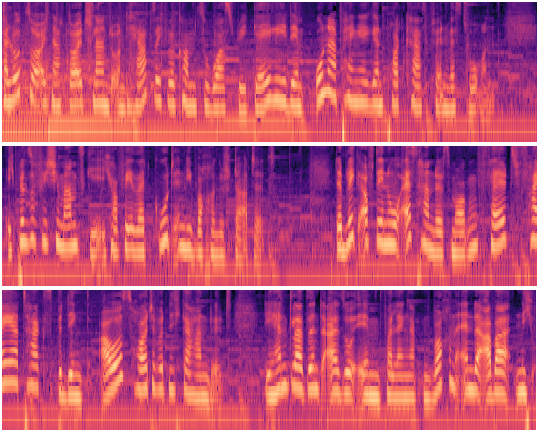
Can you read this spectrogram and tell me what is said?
Hallo zu euch nach Deutschland und herzlich willkommen zu Wall Street Daily, dem unabhängigen Podcast für Investoren. Ich bin Sophie Schimanski. Ich hoffe, ihr seid gut in die Woche gestartet. Der Blick auf den US-Handelsmorgen fällt feiertagsbedingt aus. Heute wird nicht gehandelt. Die Händler sind also im verlängerten Wochenende, aber nicht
